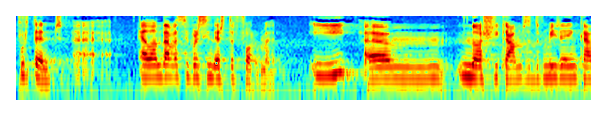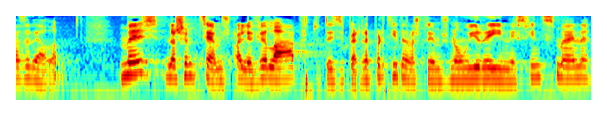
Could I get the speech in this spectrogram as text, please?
Portanto, eh, ela andava sempre assim desta forma e um, nós ficámos a dormir em casa dela. Mas nós sempre dissemos: Olha, vê lá, porque tu tens a perna partida, nós podemos não ir aí nesse fim de semana,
